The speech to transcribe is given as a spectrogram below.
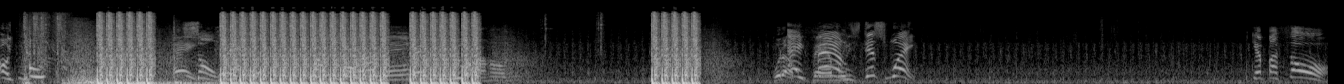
Oh, you. Hey, So, man. man. You are, homie. What up, hey, family? families, this way. ¿Qué pasó?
